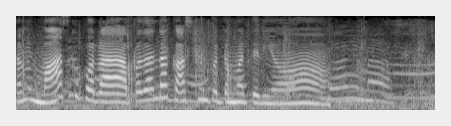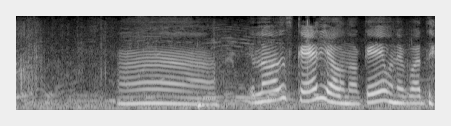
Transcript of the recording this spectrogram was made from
தமிழ் மாஸ்க் போடுறா. அப்போ தான் காஸ்டியூம் போட்ட மாதிரி தெரியும். எல்லாரும் ஸ்கேரி ஆகணும் ஓகே உன்னை பார்த்து.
